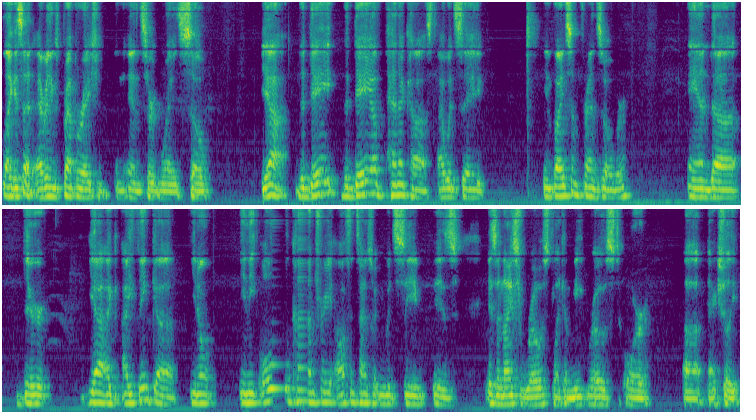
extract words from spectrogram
like I said, everything's preparation in, in certain ways. So yeah, the day the day of Pentecost, I would say invite some friends over and uh, they're yeah I, I think uh, you know in the old country oftentimes what you would see is is a nice roast like a meat roast or uh, actually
